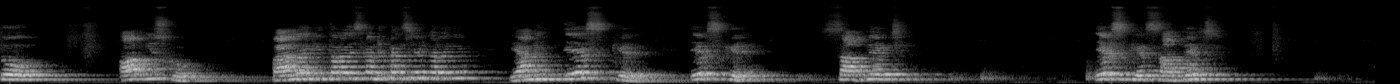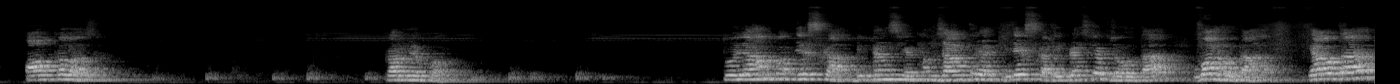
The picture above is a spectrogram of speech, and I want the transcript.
तो आप इसको पहले की तरह इसका डिफरेंशिएट करेंगे, यानी एक्स के एक्स के सापेक्ष x के सापेक्ष अवकलज करने पर। तो यहाँ पर x का डिफरेंशिएट हम जानते हैं कि x का डिफरेंशिएट जो होता है वन होता है। क्या होता है?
